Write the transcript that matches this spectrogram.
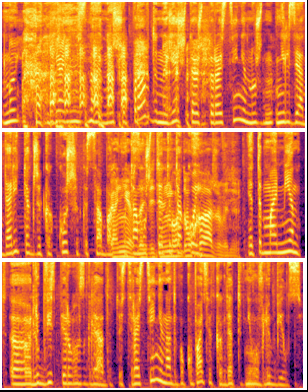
Ну, я не знаю насчет правды, но я считаю, что растения нужно, нельзя дарить так же, как кошек и собак. Конечно, потому что это надо такой ухаживать. Это момент э, любви с первого взгляда. То есть растение надо покупать, вот, когда ты в него влюбился.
